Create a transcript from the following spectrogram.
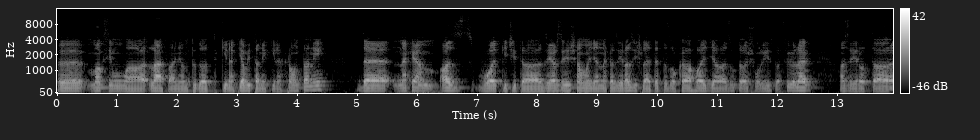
ö, maximum a látványon tudott kinek javítani, kinek rontani, de nekem az volt kicsit az érzésem, hogy ennek azért az is lehetett az oka, hogy az utolsó részben főleg azért ott a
